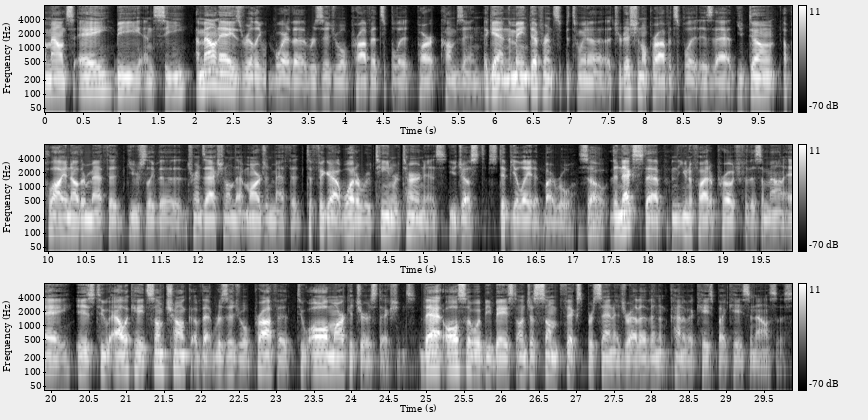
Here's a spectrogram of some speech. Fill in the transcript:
amounts A, B, and C. Amount A is really where the residual profit split part comes in. Again, the main difference between a, a, traditional profit split is that you don't apply another method, usually the transactional net margin method, to figure out what a routine return is. You just stipulate it by rule. So the next step in the unified approach for this amount A is to allocate some chunk of that residual profit to all market jurisdictions. That also would be based on just some fixed percentage rather than kind of a case by case analysis.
